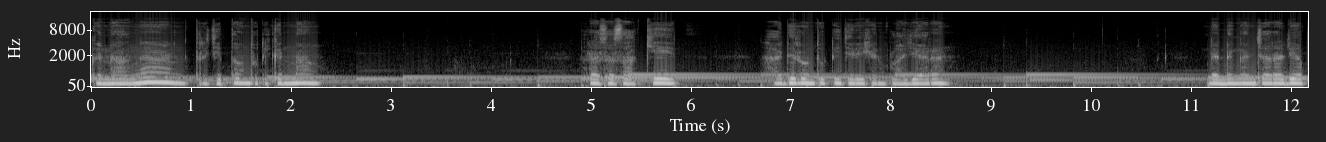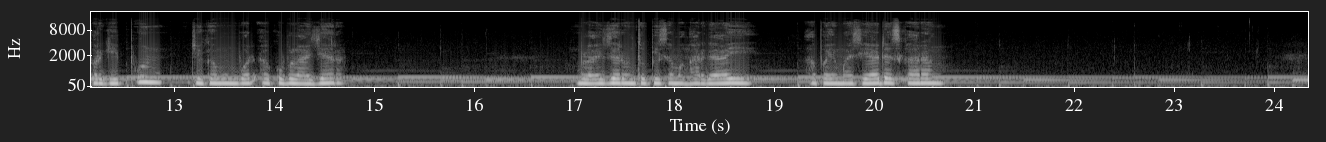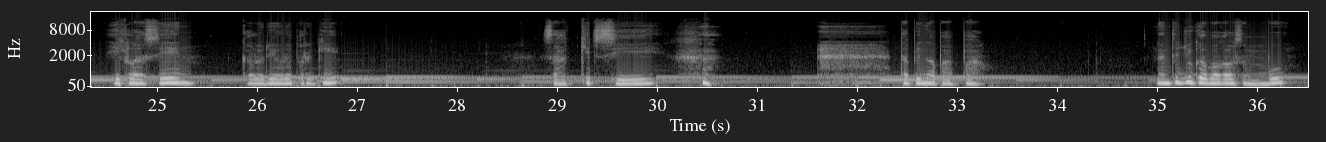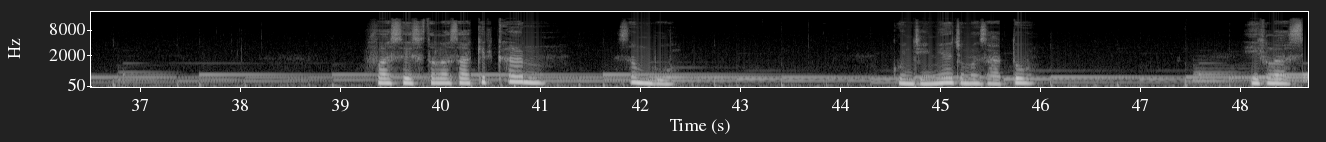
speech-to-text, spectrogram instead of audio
Kenangan tercipta untuk dikenang. Rasa sakit hadir untuk dijadikan pelajaran. Dan dengan cara dia pergi pun juga membuat aku belajar. Belajar untuk bisa menghargai apa yang masih ada sekarang. Ikhlasin kalau dia udah pergi. Sakit sih. Tapi gak apa-apa. Nanti juga bakal sembuh. Fase setelah sakit kan sembuh. Kuncinya cuma satu. Ikhlasin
